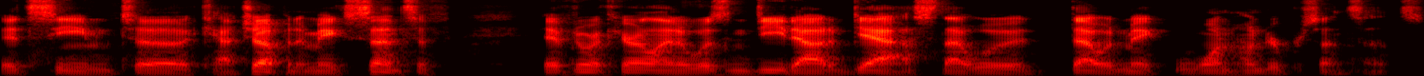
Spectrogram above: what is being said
It seemed to catch up, and it makes sense if if North Carolina was indeed out of gas, that would that would make one hundred percent sense.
